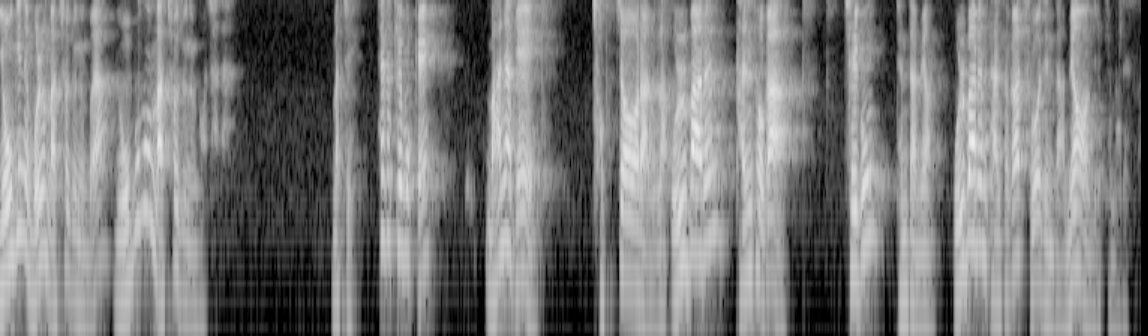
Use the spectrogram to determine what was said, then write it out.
여기는 뭘 맞춰주는 거야? 요 부분 맞춰주는 거잖아. 맞지? 해석해볼게. 만약에 적절한, 라- 올바른 단서가 제공된다면, 올바른 단서가 주어진다면, 이렇게 말했어.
